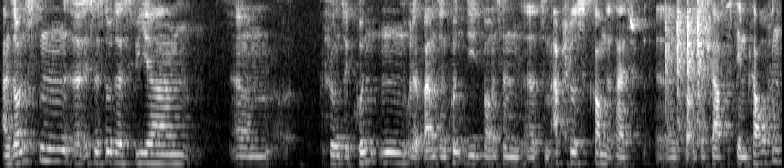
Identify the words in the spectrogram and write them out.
ansonsten äh, ist es so, dass wir ähm, für unsere Kunden oder bei unseren Kunden, die bei uns dann äh, zum Abschluss kommen, das heißt äh, bei uns das Schlafsystem kaufen,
